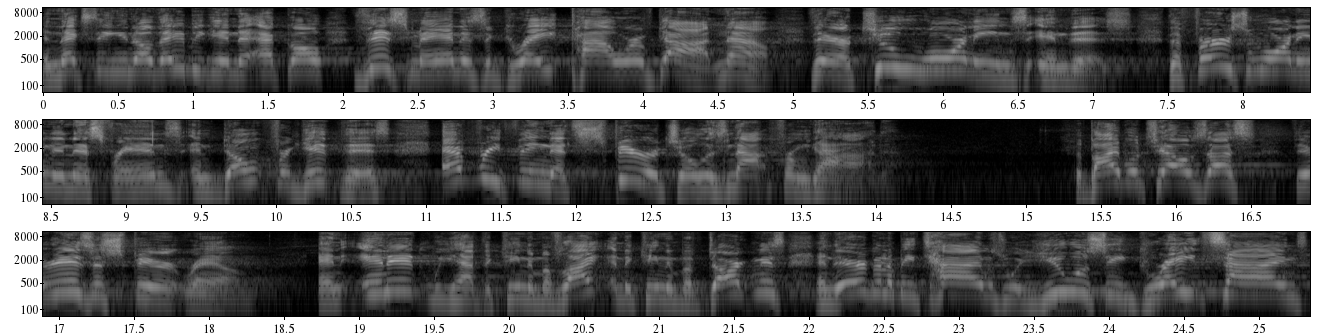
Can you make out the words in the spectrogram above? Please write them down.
And next thing you know, they begin to echo, This man is the great power of God. Now, there are two warnings in this. The first warning in this, friends, and don't forget this everything that's spiritual is not from God. The Bible tells us there is a spirit realm. And in it, we have the kingdom of light and the kingdom of darkness. And there are going to be times where you will see great signs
